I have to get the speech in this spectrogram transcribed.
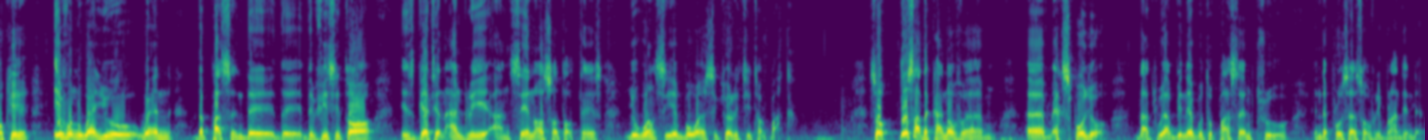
okay? Even when you when the person the, the the visitor is getting angry and saying all sort of things you won't see a bowen security talk back. So those are the kind of um, um, exposure that we have been able to pass them through in the process of rebranding them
